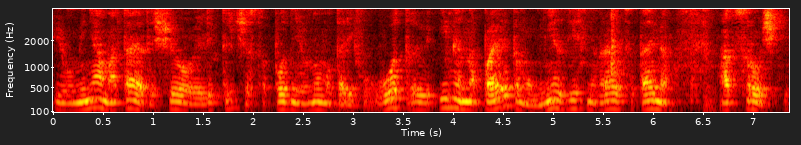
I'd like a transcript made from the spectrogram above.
И у меня мотает еще электричество по дневному тарифу. Вот э, именно поэтому мне здесь не нравится таймер отсрочки.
